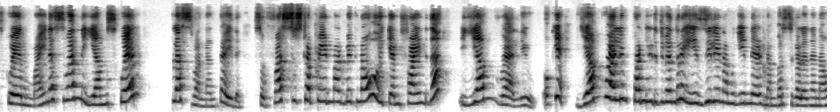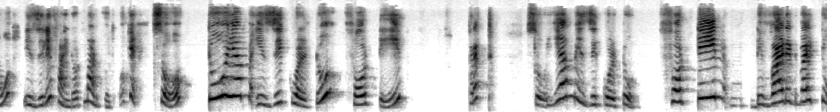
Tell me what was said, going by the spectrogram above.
square minus one m square plus one ಅಂತ ಇದೆ. ಸೊ ಫಸ್ಟ್ ಸ್ಟೆಪ್ ಏನ್ ಮಾಡ್ಬೇಕು ನಾವು? We can find the m value okay m value ಕಂಡು ಹಿಡಿದ್ವಿ ಅಂದ್ರೆ ಈಸಿಲಿ ನಮಗೆ ಇನ್ನೆರಡು ನಂಬರ್ಸ್ ಗಳನ್ನ ನಾವು ಈಸಿಲಿ ಫೈಂಡ್ ಔಟ್ ಮಾಡ್ಬೋದು. Okay so two m is equal to fourteen correct so m is equal to fourteen divided by two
